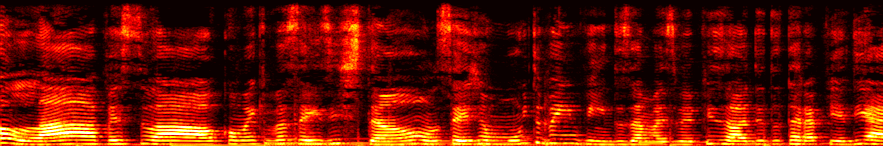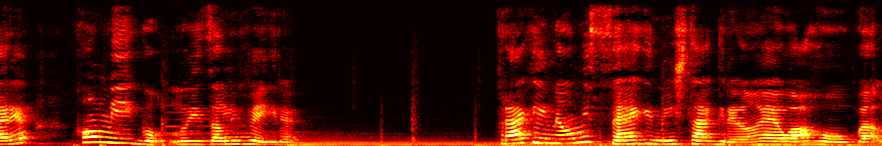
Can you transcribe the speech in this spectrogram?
Olá, pessoal! Como é que vocês estão? Sejam muito bem-vindos a mais um episódio do Terapia Diária comigo, Luísa Oliveira. Pra quem não me segue no Instagram, é o arroba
